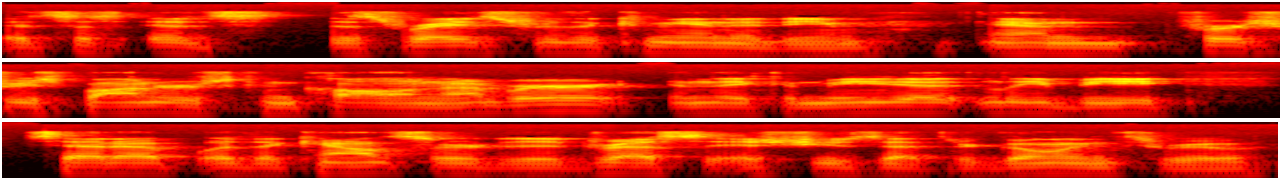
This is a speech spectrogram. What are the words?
It's just, it's it's raised through the community, and first responders can call a number, and they can immediately be set up with a counselor to address the issues that they're going through.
